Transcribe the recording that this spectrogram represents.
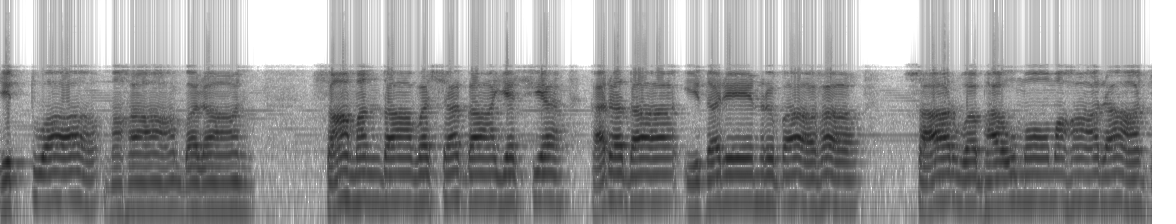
जित्वा महाबलान्। सामन्दावशगायस्य करदा इतरे नृपाः सार्वभौमो महाराज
